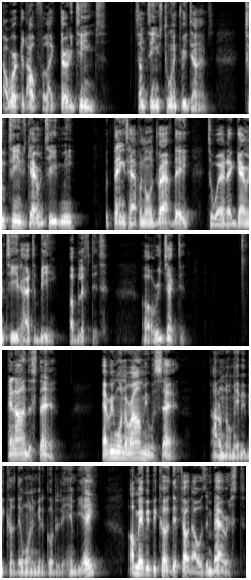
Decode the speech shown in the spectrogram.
I worked it out for like 30 teams. Some teams two and three times. Two teams guaranteed me, but things happened on draft day to where that guaranteed had to be uplifted uh, rejected. And I understand. Everyone around me was sad. I don't know, maybe because they wanted me to go to the NBA, or maybe because they felt I was embarrassed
